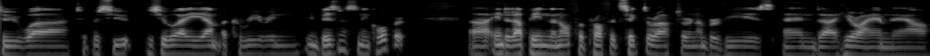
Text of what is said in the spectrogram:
to uh, to pursue pursue a, um, a career in, in business and in corporate. Uh, ended up in the not-for-profit sector after a number of years, and here I am now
